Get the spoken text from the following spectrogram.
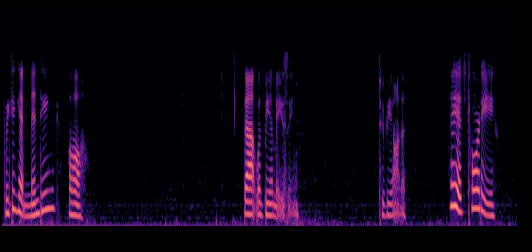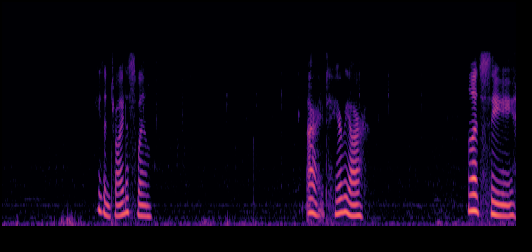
If we can get mending, oh, that would be amazing. To be honest. Hey, it's Torty. He's enjoying a swim. Alright, here we are. Let's see.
